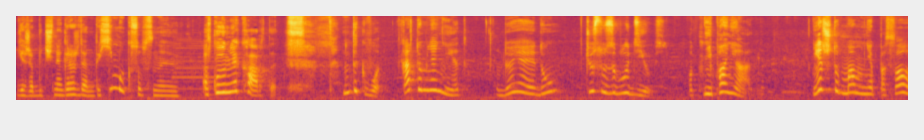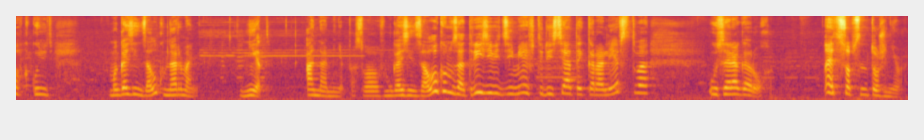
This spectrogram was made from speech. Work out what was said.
Я же обычная гражданка Химок, собственно. Откуда у меня карта? Ну так вот, карты у меня нет. Да я иду, чувствую, заблудилась. Вот непонятно. Нет, чтобы мама меня послала в какой-нибудь магазин за луком нормально. Нет. Она меня послала в магазин за луком за 3-9 земель в 30 королевство у царя Гороха. А это, собственно, тоже не важно.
